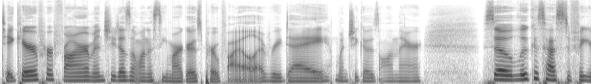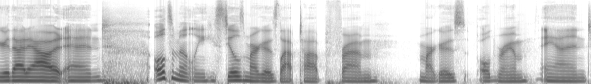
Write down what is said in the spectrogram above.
take care of her farm, and she doesn't want to see Margot's profile every day when she goes on there. So Lucas has to figure that out, and ultimately he steals Margot's laptop from Margot's old room and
